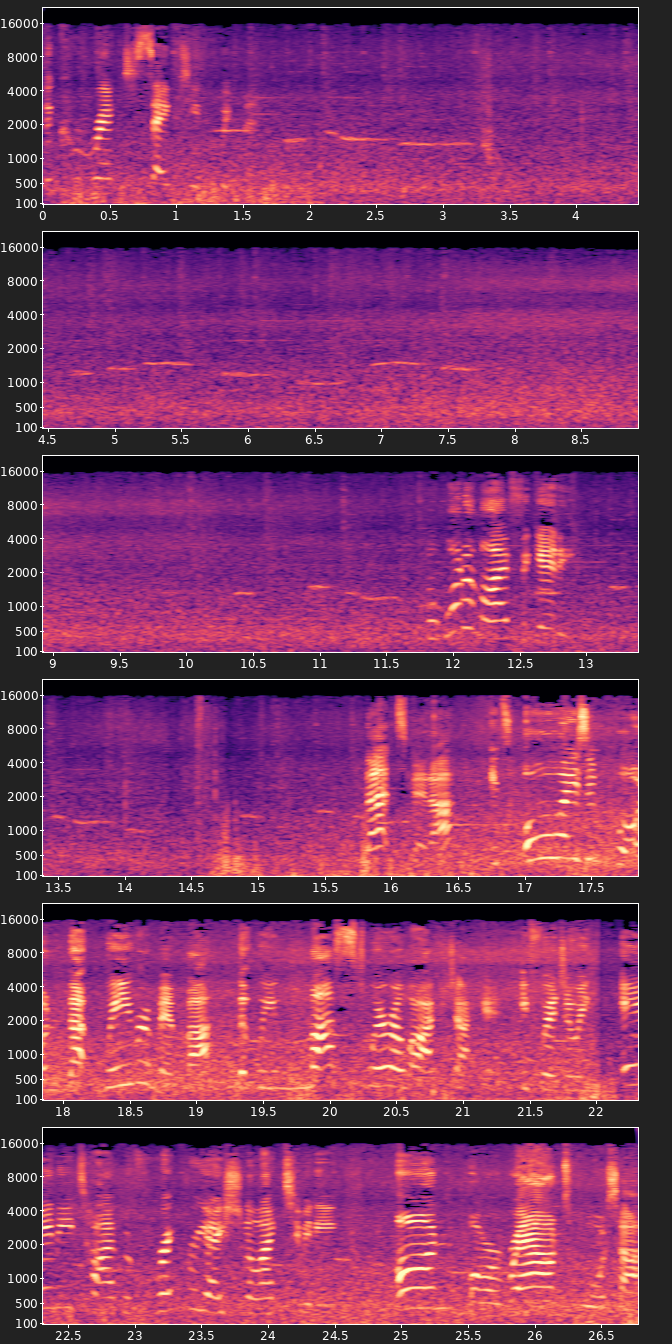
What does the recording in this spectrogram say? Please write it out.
the correct safety equipment. But what am I forgetting? That's better. It's always important that we remember that we must wear a life jacket if we're doing any type of recreational activity on or around water.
